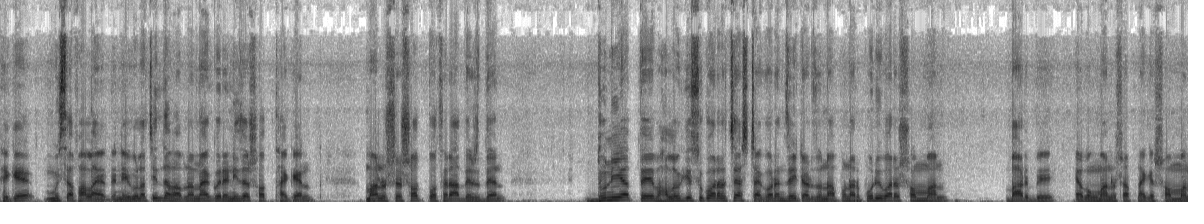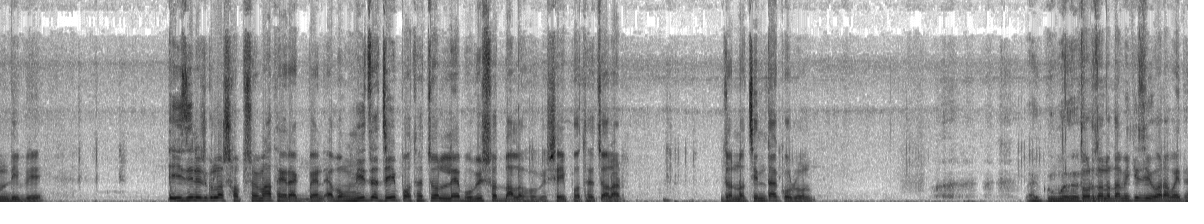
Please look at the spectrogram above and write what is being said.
থেকে মুসা ফালাই দেন। এগুলা চিন্তা ভাবনা না করে নিজের সৎ থাকেন মানুষের সৎ পথের আদেশ দেন। দুনিয়াতে ভালো কিছু করার চেষ্টা করেন যেটার জন্য আপনার পরিবারের সম্মান বাড়বে এবং মানুষ আপনাকে সম্মান দিবে এই জিনিসগুলো সবসময় মাথায় রাখবেন এবং নিজে যেই পথে চললে ভবিষ্যৎ ভালো হবে সেই পথে চলার জন্য চিন্তা করুন। তোর জন্য তো আমি কিছুই করা পাইতে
